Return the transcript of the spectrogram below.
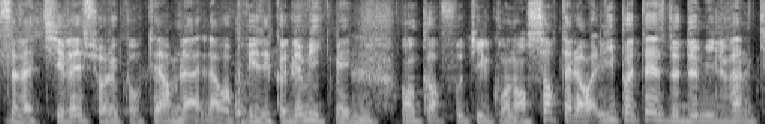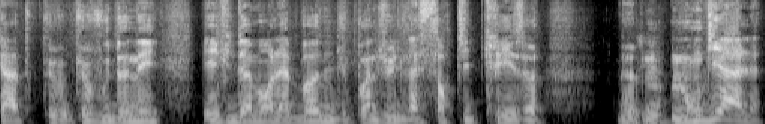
ça va tirer sur le court terme la, la reprise économique. Mais hmm. encore faut-il qu'on en sorte. Alors l'hypothèse de 2024 que, que vous donnez est évidemment la bonne du point de vue de la sortie de crise euh, mondiale.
